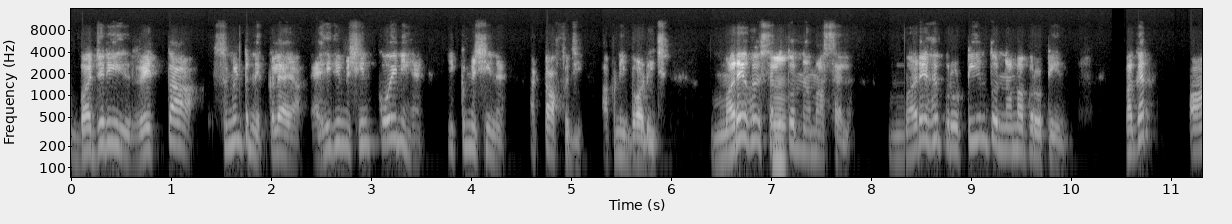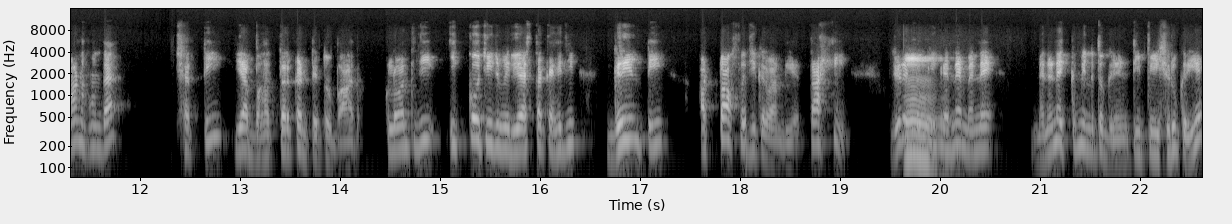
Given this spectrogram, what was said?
ਬਜਰੀ ਰੇਤਾ ਸੀਮਿੰਟ ਨਿਕਲਿਆ ਆ। ਇਹੀ ਜੀ ਮਸ਼ੀਨ ਕੋਈ ਨਹੀਂ ਹੈ। ਇੱਕ ਮਸ਼ੀਨ ਹੈ ਅਟੋਫਜੀ ਆਪਣੀ ਬਾਡੀ 'ਚ। ਮਰੇ ਹੋਏ ਸੈੱਲ। ਤੋਂ ਨਵਾਂ ਸੈੱਲ ਮਰੇ ਹੋਏ ਪ੍ਰੋਟੀਨ ਤੋਂ ਨਵਾਂ ਪ੍ਰੋਟੀਨ ਮਗਰ ਆਨ ਹੁੰਦਾ ਹੈ 36 ਜਾਂ 72 ਘੰਟੇ ਤੋਂ ਬਾਅਦ। ਕੁਲਵੰਤ ਜੀ ਇੱਕੋ ਚੀਜ਼ ਮੇਰੀ ਅੱਜ ਤੱਕ ਹੈ ਜੀ ਗ੍ਰੀਨ ਟੀ ਅਟੋਫਜੀ ਕਰਵਾਉਂਦੀ ਹੈ। ਤਾਂ ਹੀ ਜਿਹੜੇ ਲੋਕੀ। ਕਹਿੰਦੇ ਮੈਨੇ ਮੈਨੇ ਨਾ ਇੱਕ ਮਹੀਨੇ ਤੋਂ ਗ੍ਰੀਨ ਟੀ ਪੀ ਸ਼ੁਰੂ ਕਰੀਏ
